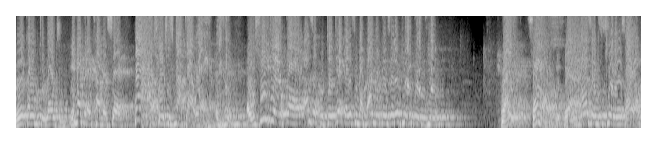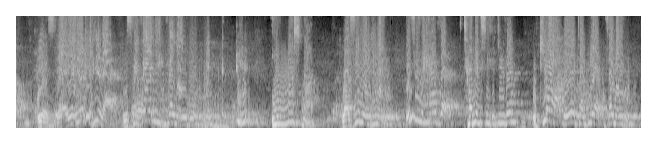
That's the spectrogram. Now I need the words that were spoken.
wewe kama mchungaji you're not going to come and say, "Ah, church is not that way." usije ukaanza kutetea kanisa, mapana kanisa letu liko hivyo. right? Sawa, Yeah. nyamaza usikie wewe, sawa. Yes. Yeah, yeah, you're not going to hear that. Usifanyi kufanya hivyo, You must not. lazima ujue If you have that tendency to do that, ukiwa na hiyo tabia ya kufanya hivyo, let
